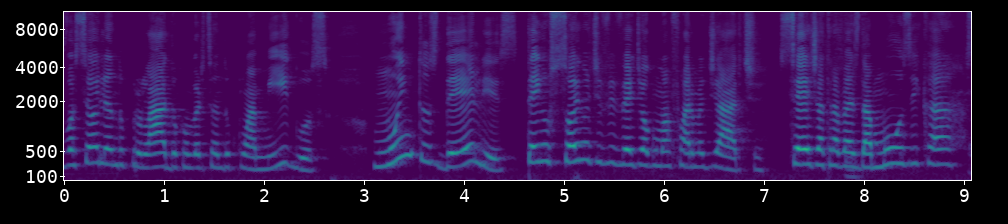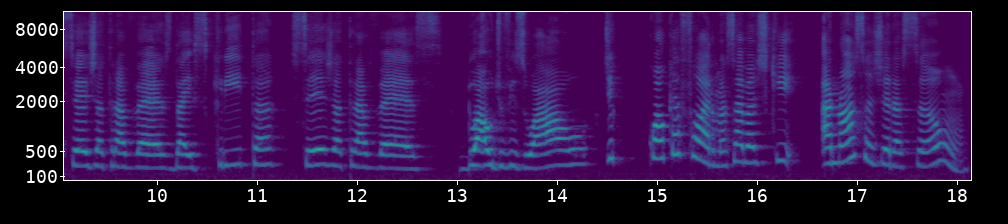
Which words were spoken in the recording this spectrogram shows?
você olhando para o lado, conversando com amigos, muitos deles têm o sonho de viver de alguma forma de arte. Seja através da música, seja através da escrita, seja através do audiovisual, de qualquer forma, sabe? Acho que a nossa geração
